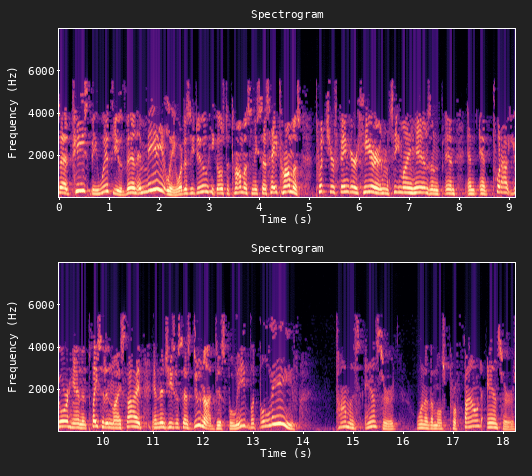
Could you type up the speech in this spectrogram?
said, Peace be with you. Then immediately, what does he do? He goes to Thomas and he says, Hey, Thomas, put your finger here and see my hands and, and, and, and put out your hand and place it in my side. And then Jesus says, Do not disbelieve, but believe. Thomas answered one of the most profound answers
